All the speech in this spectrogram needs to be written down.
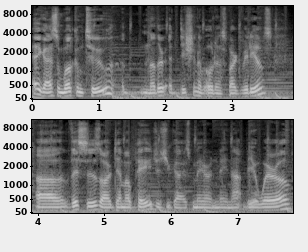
Hey guys, and welcome to another edition of Odin Spark videos. Uh, this is our demo page, as you guys may or may not be aware of,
